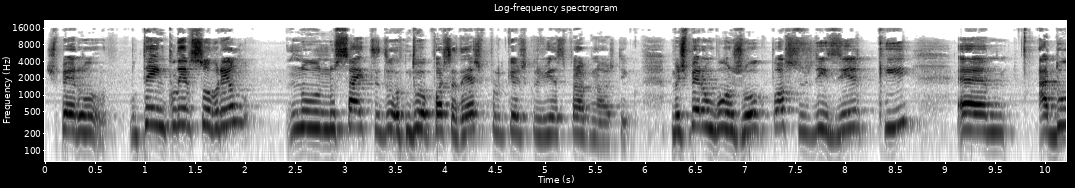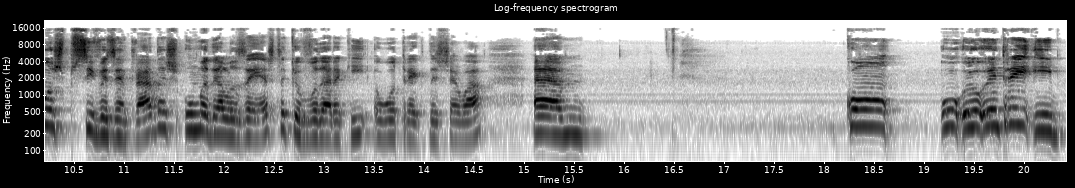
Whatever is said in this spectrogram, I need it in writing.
espero... Têm que ler sobre ele no, no site do, do Aposta 10 porque eu escrevi esse prognóstico. Mas espero um bom jogo. Posso-vos dizer que um, há duas possíveis entradas. Uma delas é esta que eu vou dar aqui, a outra é que deixei lá. Um, com o, eu entrei e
